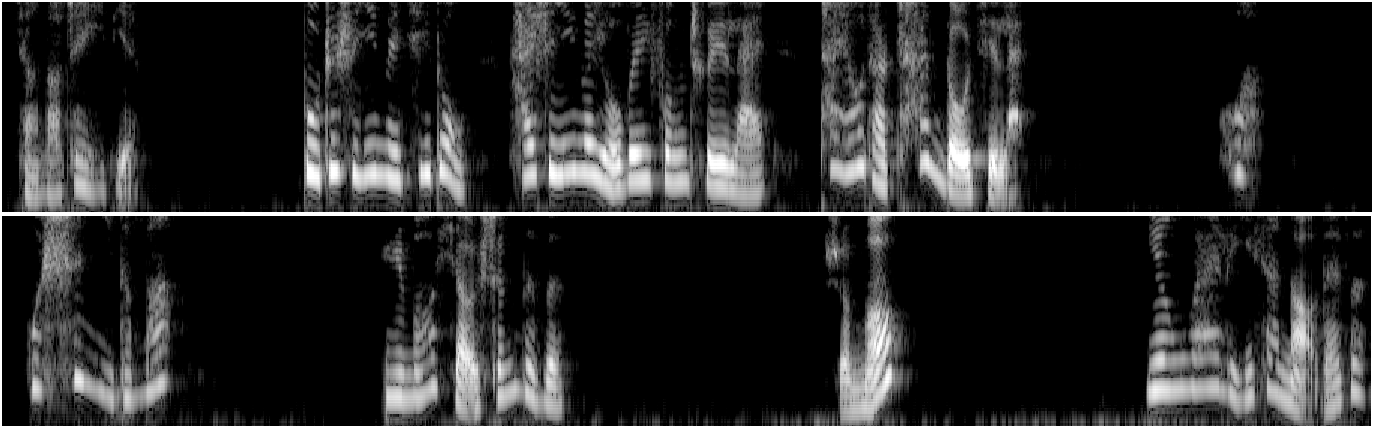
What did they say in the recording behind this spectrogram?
想到这一点，不知是因为激动，还是因为有微风吹来，它有点颤抖起来。我，我是你的吗？羽毛小声的问。什么？鹰歪了一下脑袋问。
